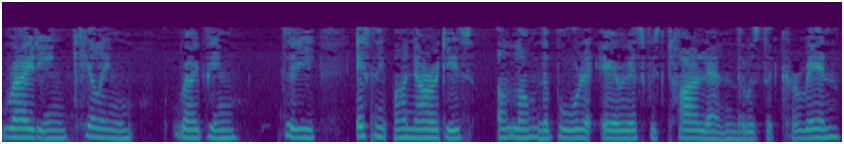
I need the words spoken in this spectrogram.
raiding, killing, raping the ethnic minorities along the border areas with Thailand. There was the Karen,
